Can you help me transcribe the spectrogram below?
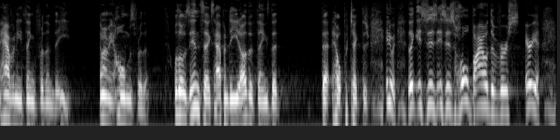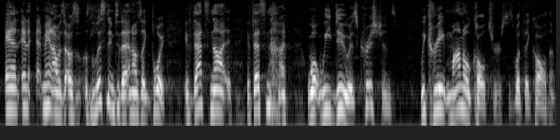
have anything for them to eat. I mean homes for them. Well, those insects happen to eat other things that that help protect the anyway like it's this, it's this whole biodiverse area. And and man i was i was listening to that and i was like boy if that's not if that's not what we do as christians we create monocultures is what they call them.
